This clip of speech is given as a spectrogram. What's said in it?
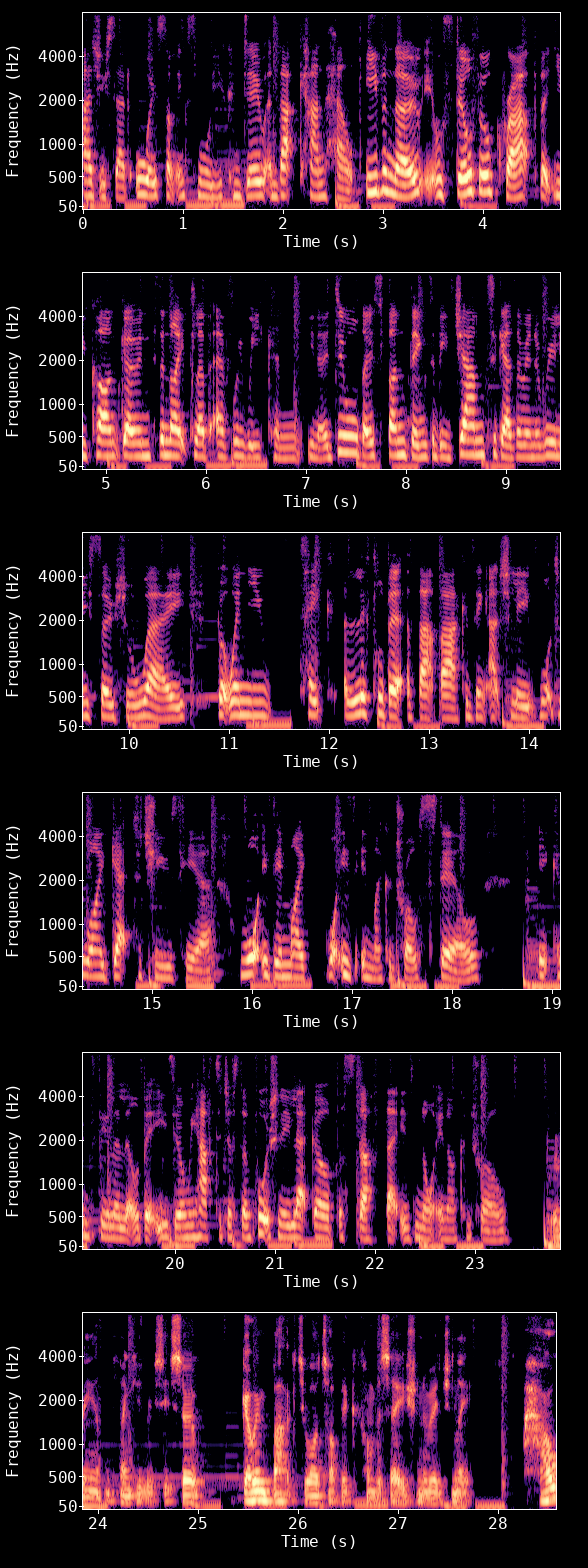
as you said always something small you can do and that can help even though it will still feel crap that you can't go into the nightclub every week and you know do all those fun things and be jammed together in a really social way but when you take a little bit of that back and think actually what do i get to choose here? What is in my what is in my control still? It can feel a little bit easier and we have to just unfortunately let go of the stuff that is not in our control. Brilliant. Thank you lucy. So going back to our topic of conversation originally how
